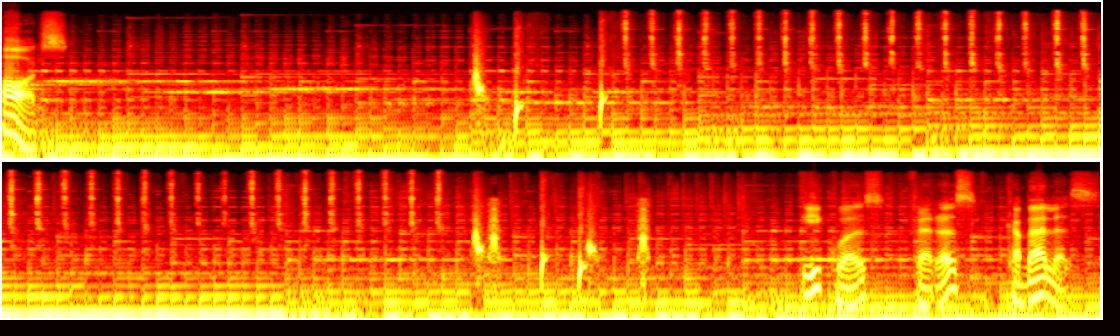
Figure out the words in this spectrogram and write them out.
Horse Equus ferus caballus.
